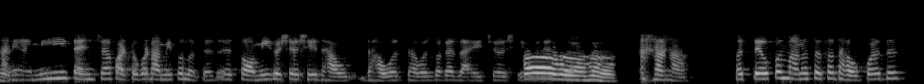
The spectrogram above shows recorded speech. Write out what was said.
आणि आम्ही त्यांच्या पाठोपाठ आम्ही पण होतो स्वामी कसे असे धाव धावत धावत बघा जायचे असे हो हो. हो हा हा मग तो पण माणूस असा धावपळतच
